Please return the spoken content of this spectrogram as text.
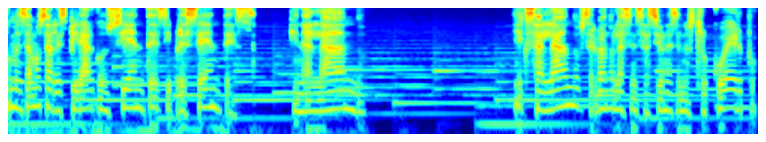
Comenzamos a respirar conscientes y presentes, inhalando y exhalando, observando las sensaciones de nuestro cuerpo,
